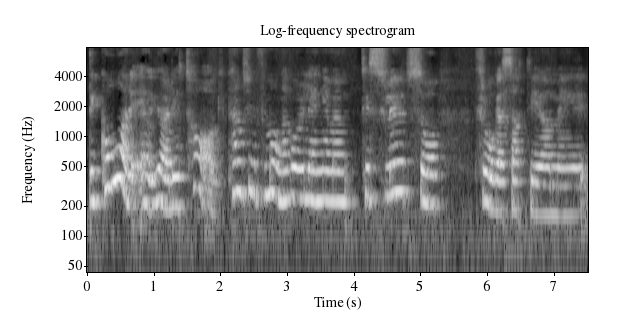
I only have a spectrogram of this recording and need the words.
det går att göra det ett tag. Kanske för många går det länge men till slut så frågasatte jag mig,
